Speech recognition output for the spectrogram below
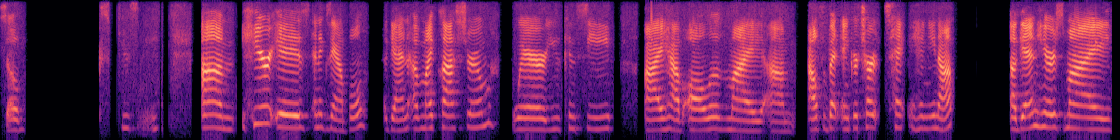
So, excuse me. Um, here is an example again of my classroom where you can see I have all of my um, alphabet anchor charts ha- hanging up. Again, here's my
